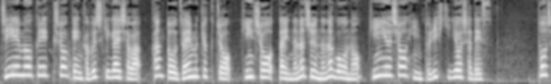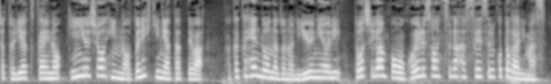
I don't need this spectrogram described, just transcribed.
GMO クリック証券株式会社は関東財務局長金賞第77号の金融商品取引業者です。当社取扱いの金融商品のお取引にあたっては価格変動などの理由により、投資元本を超える損失が発生することがあります。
